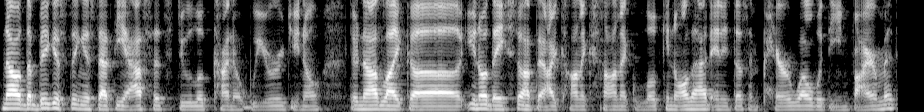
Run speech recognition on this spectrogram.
Now the biggest thing is that the assets do look kind of weird, you know. They're not like uh, you know, they still have the iconic Sonic look and all that and it doesn't pair well with the environment.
